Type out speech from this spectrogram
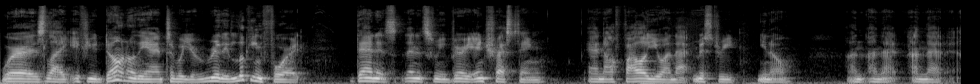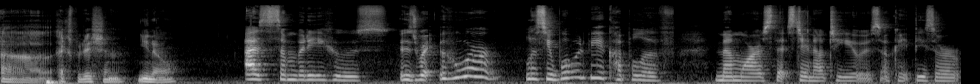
Whereas like if you don't know the answer but you're really looking for it, then it's then it's gonna be very interesting, and I'll follow you on that mystery. You know, on, on that on that uh, expedition. You know, As somebody who's who's who are let's see, what would be a couple of memoirs that stand out to you as okay, these are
